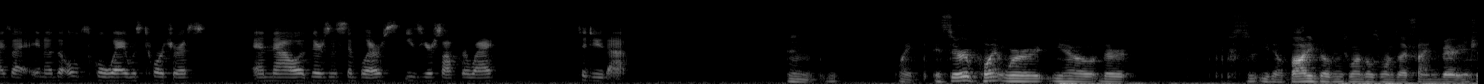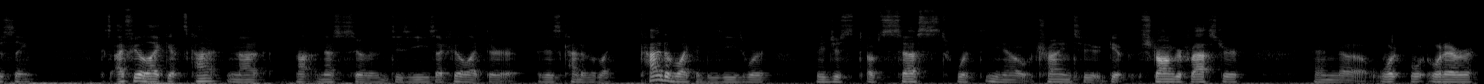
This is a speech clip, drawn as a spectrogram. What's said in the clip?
eyes, I you know the old school way was torturous, and now there's a simpler, easier, softer way to do that. And like, is there a point where you know there, you know, bodybuilding is one of those ones I find very interesting because I feel like it's kind of not not necessarily a disease. I feel like there it is kind of like kind of like a disease where they're just obsessed with you know trying to get stronger faster and uh, what whatever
